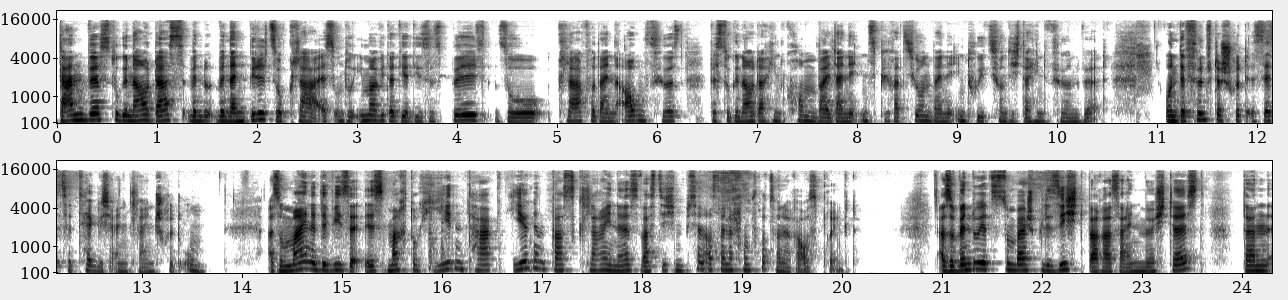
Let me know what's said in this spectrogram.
dann wirst du genau das, wenn du, wenn dein Bild so klar ist und du immer wieder dir dieses Bild so klar vor deinen Augen führst, wirst du genau dahin kommen, weil deine Inspiration, deine Intuition dich dahin führen wird. Und der fünfte Schritt ist, setze täglich einen kleinen Schritt um. Also meine Devise ist, mach doch jeden Tag irgendwas Kleines, was dich ein bisschen aus deiner Komfortzone rausbringt. Also wenn du jetzt zum Beispiel sichtbarer sein möchtest, dann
